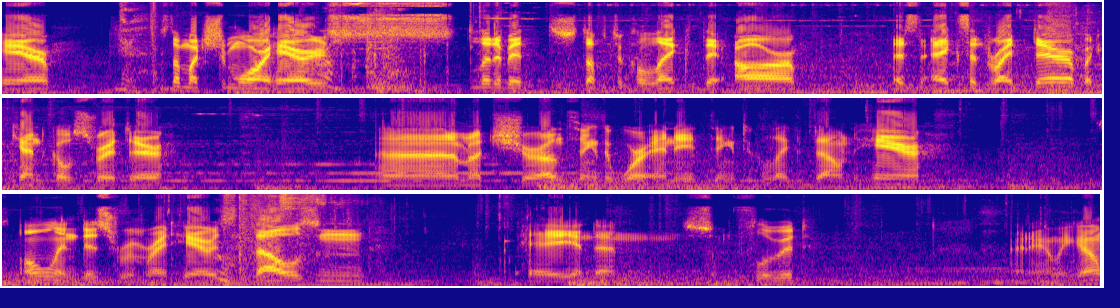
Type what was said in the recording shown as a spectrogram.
Here, there's not much more here. There's a little bit stuff to collect. There are there's the exit right there, but you can't go straight there. And I'm not sure. I don't think there were anything to collect down here. It's all in this room right here. It's thousand pay and then some fluid. And there we go.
